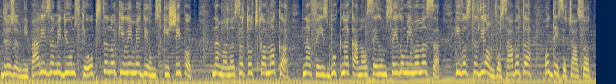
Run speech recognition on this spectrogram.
Државни пари за медиумски обстанок или медиумски шепот на mms.mk, на Facebook на канал 77 и ММС и во стадион во сабота од 10 часот.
